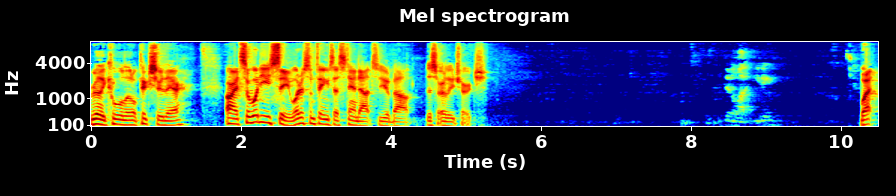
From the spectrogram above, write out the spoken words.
Really cool little picture there. All right, so what do you see? What are some things that stand out to you about this early church? Did a lot of eating. What? There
